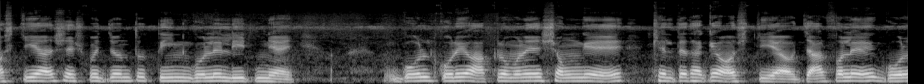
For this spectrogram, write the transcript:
অস্ট্রিয়া শেষ পর্যন্ত তিন গোলে লিড নেয়। গোল করে আক্রমণের সঙ্গে খেলতে থাকে অস্ট্রিয়া, যার ফলে গোল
